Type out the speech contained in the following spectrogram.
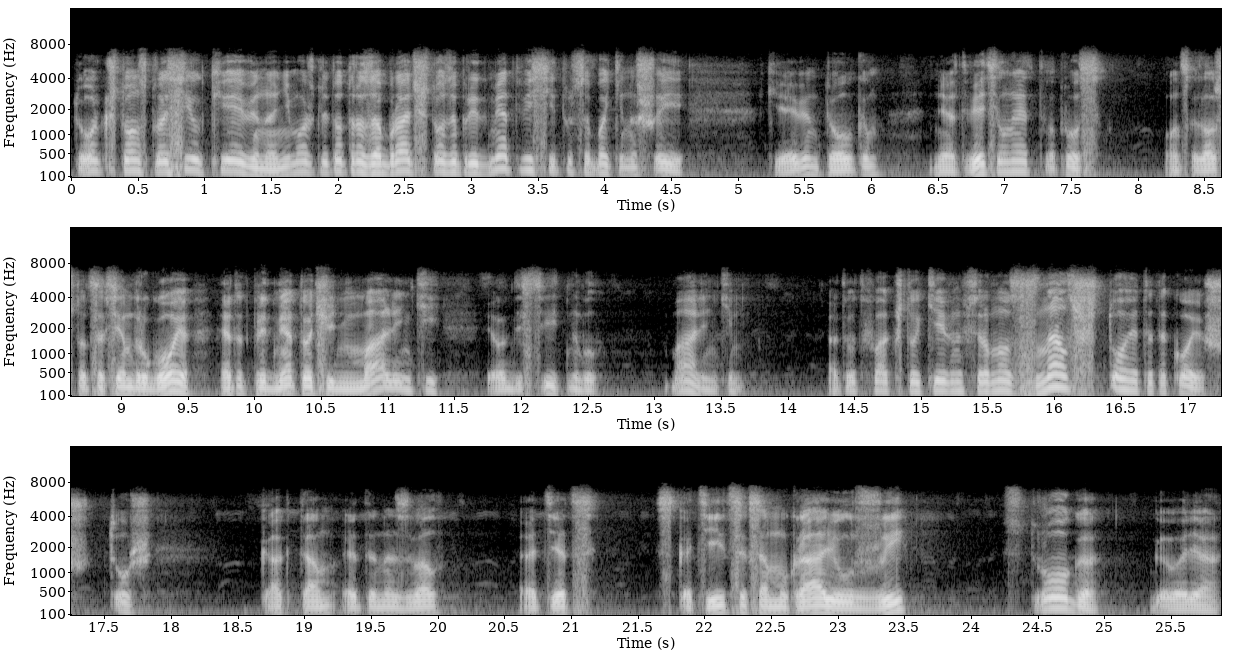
Только что он спросил Кевина, не может ли тот разобрать, что за предмет висит у собаки на шее. Кевин толком не ответил на этот вопрос. Он сказал что-то совсем другое. Этот предмет очень маленький, и он действительно был маленьким. А тот факт, что Кевин все равно знал, что это такое. Что ж, как там это назвал Отец скатиться к самому краю лжи? Строго говоря,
